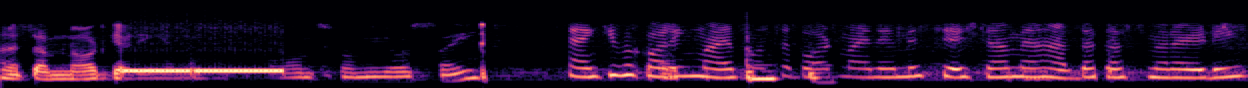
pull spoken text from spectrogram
As I'm not getting any response from your side, Thank you for calling my phone support. My name is Cheshta. May I have the customer ID?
